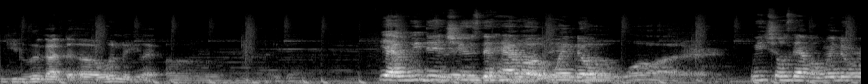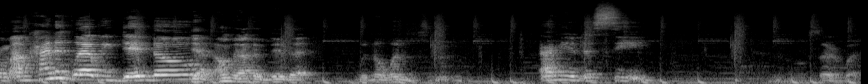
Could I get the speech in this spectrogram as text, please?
you look out the uh, window, you're like, oh my god. Yeah, we did choose to have a window. Water. We chose to have a window room. I'm kind of glad we did though. Yeah, I don't think I could did that with no windows. Mm-mm. I needed to see. No, sir, buddy.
